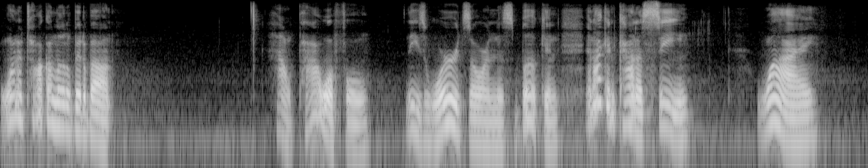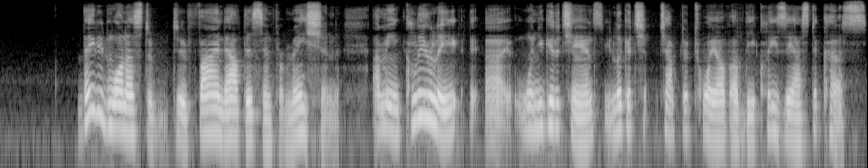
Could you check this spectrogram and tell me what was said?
want to talk a little bit about how powerful these words are in this book and and I can kind of see why they didn't want us to, to find out this information. I mean, clearly, uh, when you get a chance, you look at ch- chapter 12 of the Ecclesiasticus.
